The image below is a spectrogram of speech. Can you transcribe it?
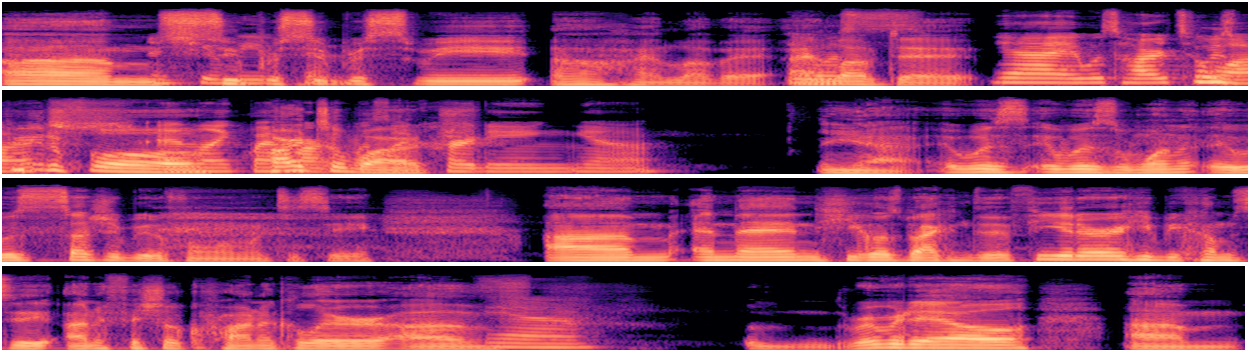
Um, super, super sweet. Oh, I love it. It I was- loved it. Yeah, it was hard to watch. It was watch. beautiful. and like my Hard heart to was like hurting. Yeah. Yeah, it was. It was one. It was such a beautiful moment to see. Um, and then he goes back into the theater. He becomes the unofficial chronicler of Yeah. Um, Riverdale. Um,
